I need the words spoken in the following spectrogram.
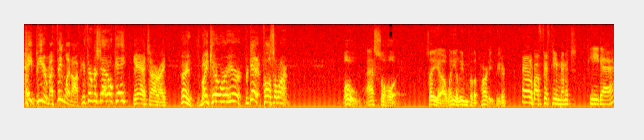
Hey, Peter, my thing went off. Your thermostat okay? Yeah, it's all right. Hey, is my kid over here? Forget it. False alarm. Whoa, ass ahoy. Say, uh, when are you leaving for the party, Peter? In about 15 minutes. Peter,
